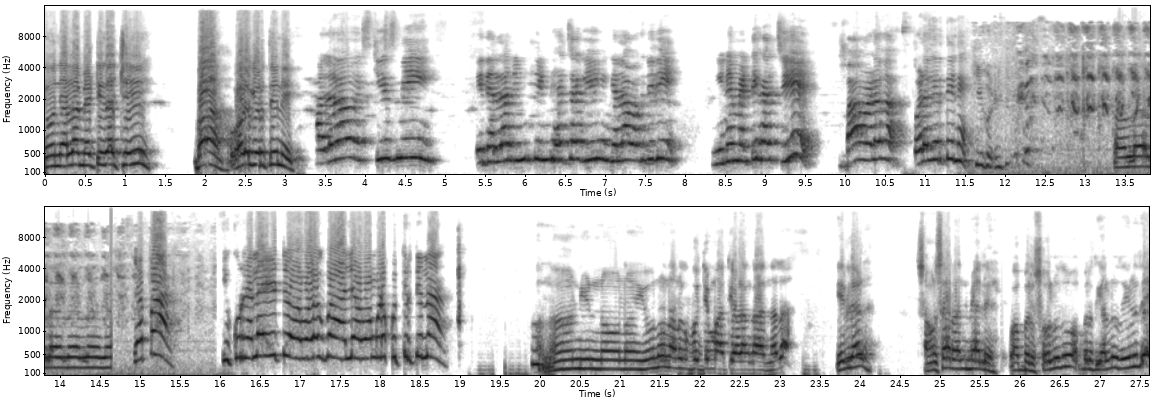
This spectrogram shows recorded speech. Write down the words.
ಇವನ್ನೆಲ್ಲ ಮೆಟ್ಟಿಗೆ ಹಚ್ಚಿ ಬಾ ಒಳಗಿರ್ತೀನಿ. ಹಲೋ ಎಕ್ಸ್ಕ್ಯೂಸ್ ಮೀ ಇದೆಲ್ಲ ನಿಮ್ ತಿಂಡಿ ಹೆಚ್ಚಾಗಿ ಹಿಂಗೆಲ್ಲ ಒಗ್ದಿದಿ ನೀನೇ ಮೆಟ್ಟಿಗೆ ಹಚ್ಚಿ ಬಾ ಒಳಗ ಒಳಗಿರ್ತೀನಿ. ಅಲ್ಲ ಅಲ್ಲ ಅಲ್ಲ ಅಲ್ಲ ಅಲ್ಲ. ಯಪ್ಪ ಈ ಕುರ್ನೆಲ್ಲ ಇಟ್ಟು ಒಳಗ್ ಬಾ ಅಲ್ಲಿ ಅವಂಗ್ ಕೂಡ ಕೂತಿರ್ತೀನ? ಅಲ್ಲ ನಿನ್ನ ಇವನು ನನಗೆ ಬುದ್ಧಿ ಮಾತು ಹೇಳಂಗ ಆದ್ನಲ್ಲ ಇಲ್ಲ ಹೇಳು. ಸಂಸಾರ ಅಂದ್ಮೇಲೆ ಒಬ್ಬರು ಸೋಲುದು ಒಬ್ಬರದ್ದು ಎಲ್ಲದು ಇಲ್ಲದೆ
